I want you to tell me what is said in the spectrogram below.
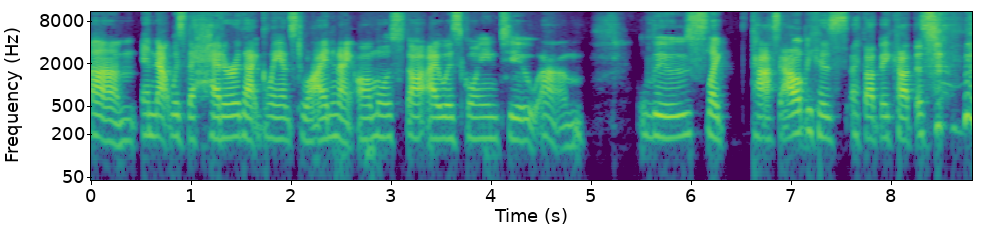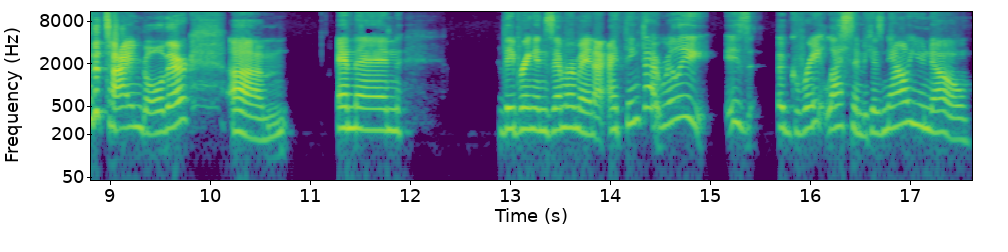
um, and that was the header that glanced wide. And I almost thought I was going to um, lose, like pass out because I thought they caught this the tying goal there. Um, and then they bring in Zimmerman. I, I think that really is a great lesson because now you know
